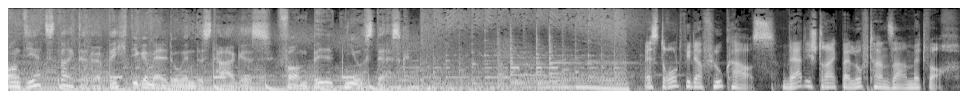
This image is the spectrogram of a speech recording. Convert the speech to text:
Und jetzt weitere wichtige Meldungen des Tages vom Bild Newsdesk. Es droht wieder Flughaus. Verdi-Streik bei Lufthansa am Mittwoch.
